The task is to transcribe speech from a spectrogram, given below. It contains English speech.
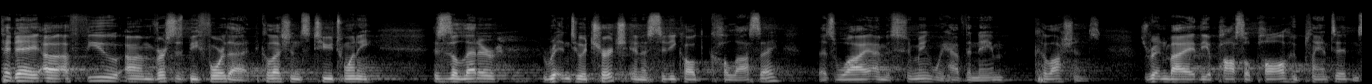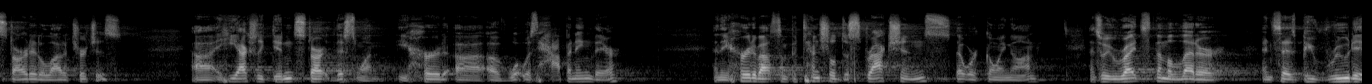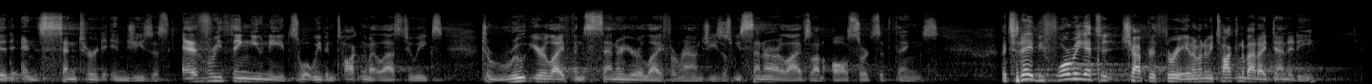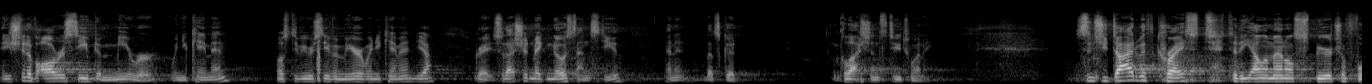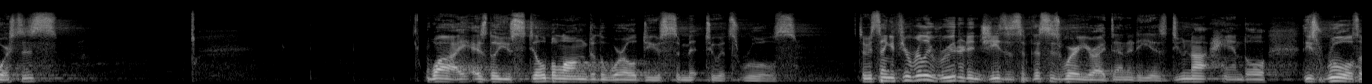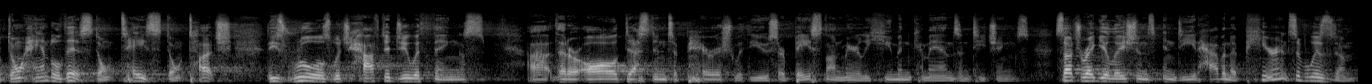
Today, uh, a few um, verses before that, Colossians 2.20. This is a letter written to a church in a city called Colossae. That's why I'm assuming we have the name Colossians. it's written by the Apostle Paul, who planted and started a lot of churches. Uh, he actually didn't start this one. He heard uh, of what was happening there, and he heard about some potential distractions that were going on. And so he writes them a letter and says, Be rooted and centered in Jesus. Everything you need is what we've been talking about last two weeks to root your life and center your life around Jesus. We center our lives on all sorts of things. But today, before we get to chapter three, and I'm going to be talking about identity, and you should have all received a mirror when you came in. Most of you received a mirror when you came in? Yeah? Great. So that should make no sense to you, and it, that's good. Colossians 2:20. Since you died with Christ to the elemental spiritual forces, Why, as though you still belong to the world, do you submit to its rules? So he's saying if you're really rooted in Jesus, if this is where your identity is, do not handle these rules of don't handle this, don't taste, don't touch. These rules, which have to do with things uh, that are all destined to perish with use, are based on merely human commands and teachings. Such regulations indeed have an appearance of wisdom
